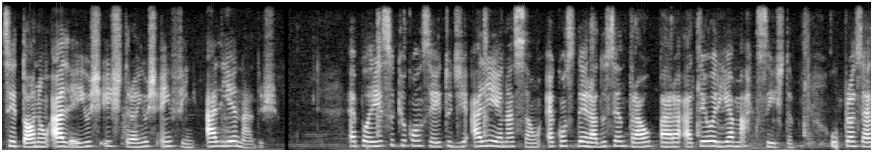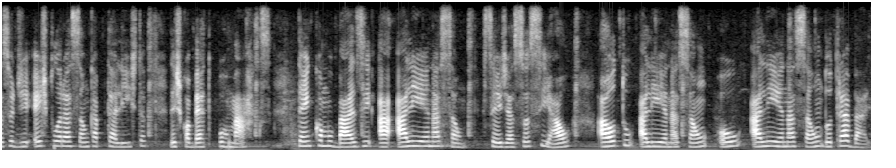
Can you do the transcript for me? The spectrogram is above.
se tornam alheios, estranhos, enfim, alienados. É por isso que o conceito de alienação é considerado central para a teoria marxista. O processo de exploração capitalista descoberto por Marx tem como base a alienação, seja social, autoalienação ou alienação do trabalho.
